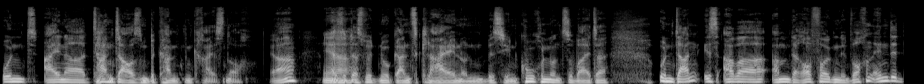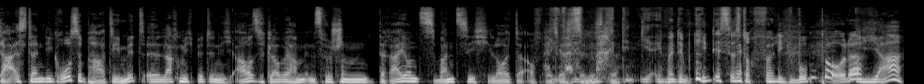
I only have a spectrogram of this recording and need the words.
und einer Tante aus dem Bekanntenkreis noch. Ja? Ja. also das wird nur ganz klein und ein bisschen Kuchen und so weiter. Und dann ist aber am darauffolgenden Wochenende, da ist dann die große Party mit. Äh, lach mich bitte nicht aus. Ich glaube, wir haben inzwischen 23 Leute auf der Was Gästeliste. macht denn ihr? Ich meine, dem Kind ist das doch völlig Wumpe, oder? Ja,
